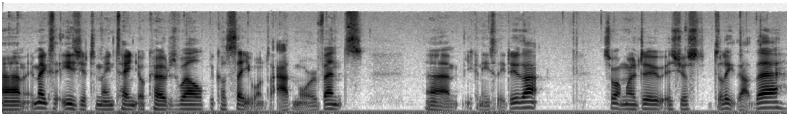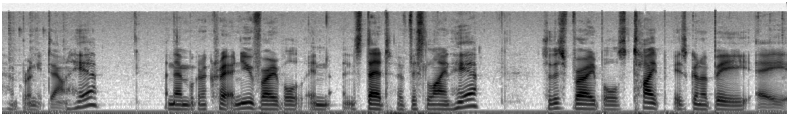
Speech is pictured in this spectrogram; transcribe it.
Um, it makes it easier to maintain your code as well because say you want to add more events, um, you can easily do that. So what I'm going to do is just delete that there and bring it down here. And then we're going to create a new variable in instead of this line here. So this variable's type is going to be a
